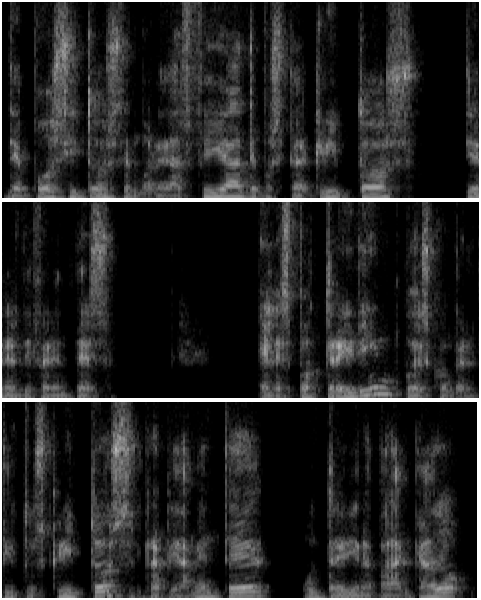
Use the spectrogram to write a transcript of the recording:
depósitos de monedas fiat, depositar criptos, tienes diferentes el spot trading, puedes convertir tus criptos rápidamente, un trading apalancado,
